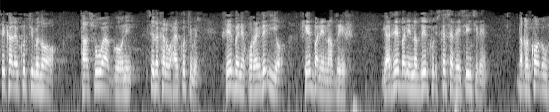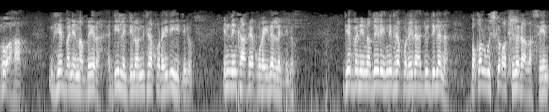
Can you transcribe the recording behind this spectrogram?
si kale ku timid oo taasu waa gooni. Sida kale waxay ku timid reer bani qurayde iyo reer bani nadiir yaa reer bani nadiirku iska sarraysiin jireen. Dhaqankooda wuxuu ahaa reer bani nadiira haddii la dilo nin reer quraydihii dilo. In ninkaa reer qurayde la dilo. Reer bani nadiiri nin reer qurayde hadduu dilona boqol wiski oo timira la siin.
